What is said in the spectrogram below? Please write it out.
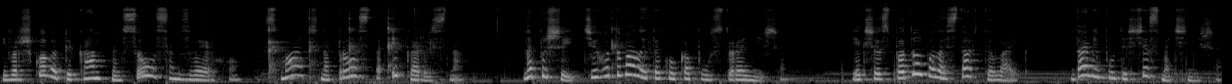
і вершково-пікантним соусом зверху. Смачно, просто і корисно. Напишіть, чи готували таку капусту раніше. Якщо сподобалось, ставте лайк. Далі буде ще смачніше.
